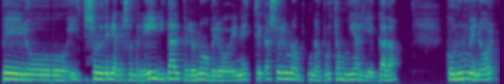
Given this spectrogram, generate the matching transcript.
pero y solo tenía que sonreír y tal, pero no, pero en este caso era una, una apuesta muy arriesgada con un menor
